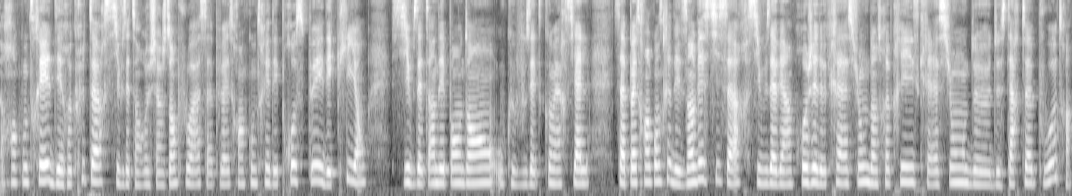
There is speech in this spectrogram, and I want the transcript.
rencontrer des recruteurs. Si vous êtes en recherche d'emploi, ça peut être rencontrer des prospects et des clients. Si vous êtes indépendant ou que vous êtes commercial, ça peut être rencontrer des investisseurs. Si vous avez un projet de création d'entreprise, création de, start-up ou autre,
